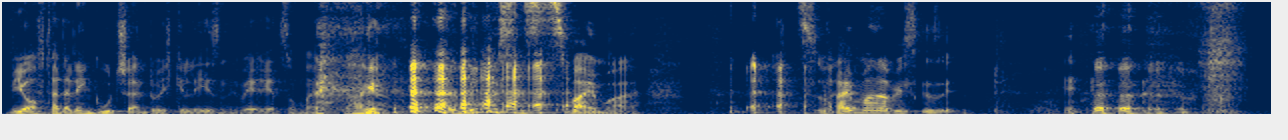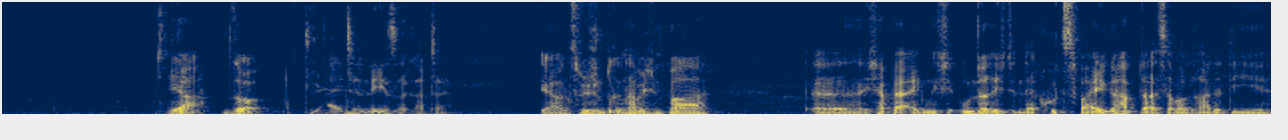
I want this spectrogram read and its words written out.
Wie oft hat er den Gutschein durchgelesen, wäre jetzt noch meine Frage. Mindestens zweimal. zweimal habe ich es gesehen. ja, so. Die alte Leseratte. Ja, und zwischendrin habe ich ein paar. Äh, ich habe ja eigentlich Unterricht in der Q2 gehabt, da ist aber gerade die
